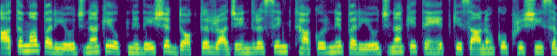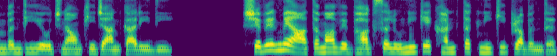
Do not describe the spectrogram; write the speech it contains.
आत्मा परियोजना के उपनिदेशक डॉक्टर राजेंद्र सिंह ठाकुर ने परियोजना के तहत किसानों को कृषि संबंधी योजनाओं की जानकारी दी। शिविर में आत्मा विभाग सलूनी के खंड तकनीकी प्रबंधक,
